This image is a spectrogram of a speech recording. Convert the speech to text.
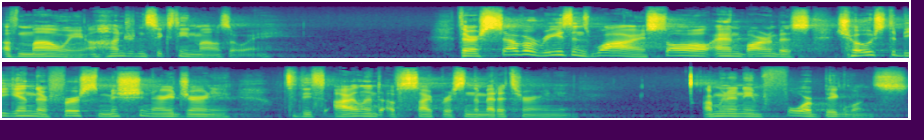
of Maui 116 miles away. There are several reasons why Saul and Barnabas chose to begin their first missionary journey to this island of Cyprus in the Mediterranean. I'm going to name four big ones.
